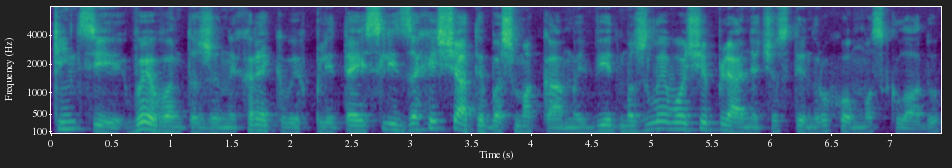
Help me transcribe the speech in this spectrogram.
Кінці вивантажених рейкових плітей слід захищати башмаками від можливого чіпляння частин рухомого складу,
